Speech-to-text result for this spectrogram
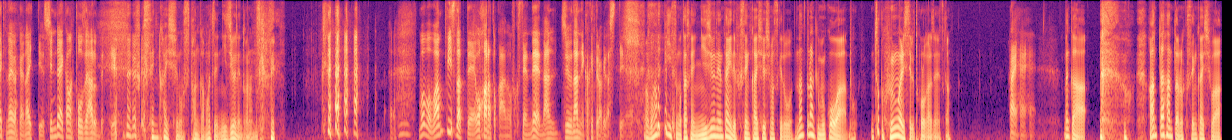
えてないわけがないっていう信頼感は当然あるんでっていう。伏線回収のスパンがマジで20年とかなんですけどね。まあまあ、ワンピースだって、小原とかの伏線で何十何年かけてるわけだしっていう。まあ、ワンピースも確かに20年単位で伏線回収しますけど、なんとなく向こうはぼちょっとふんわりしてるところがあるじゃないですか。はいはいはい。なんか、ハンターハンターの伏線回収は、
